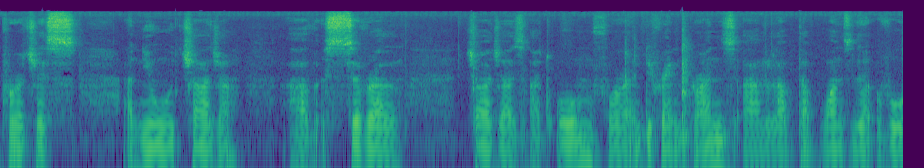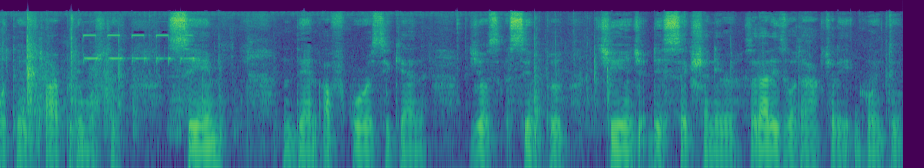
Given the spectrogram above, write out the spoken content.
purchase a new charger I have several chargers at home for different brands. Um, laptop once the voltage are pretty much the same. Then of course you can just simple change this section here. So that is what I'm actually going to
